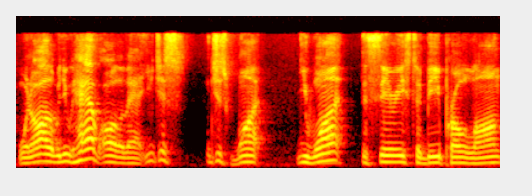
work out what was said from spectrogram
when all when you have all of that, you just you just want you want the series to be prolonged,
